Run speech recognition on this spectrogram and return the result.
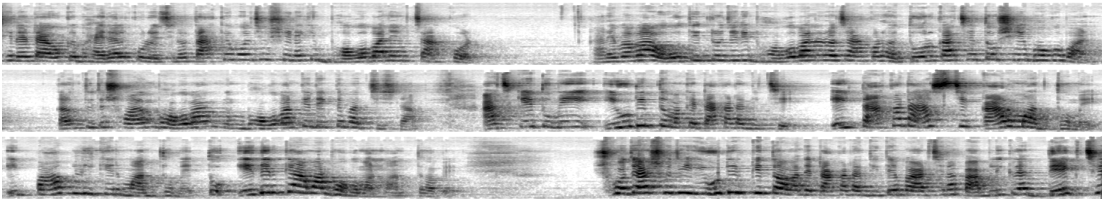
ছেলেটা ওকে ভাইরাল করেছিল, তাকে বলছে সে নাকি ভগবানের চাকর। আরে বাবা, অতীন্দ্র যদি ভগবানেরও চাকর হয়, তোর কাছে তো সে ভগবান। কারণ তুই তো স্বয়ং ভগবান, ভগবানকে দেখতে পাচ্ছিস না। আজকে তুমি ইউটিউব তোমাকে টাকাটা দিচ্ছে। এই টাকাটা আসছে কার মাধ্যমে? এই পাবলিকের মাধ্যমে। তো এদেরকে আমার ভগবান মানতে হবে। সোজাসুজি ইউটিউব কিন্তু আমাদের টাকাটা দিতে পারছে না পাবলিকরা দেখছে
